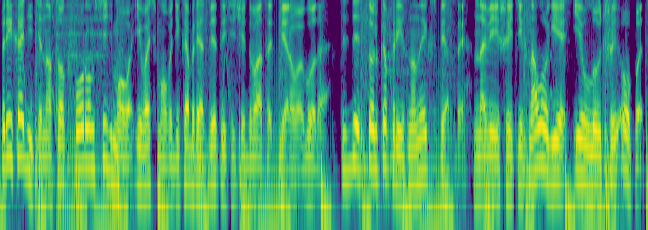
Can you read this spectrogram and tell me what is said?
Приходите на СОК форум 7 и 8 декабря 2021 года. Здесь только признанные эксперты, новейшие технологии и лучший опыт.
